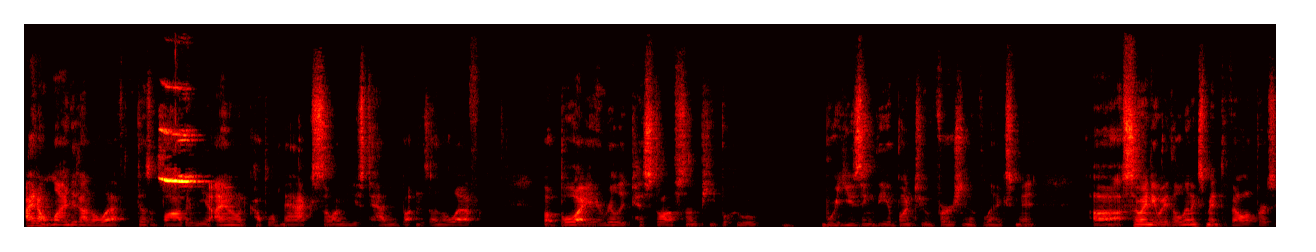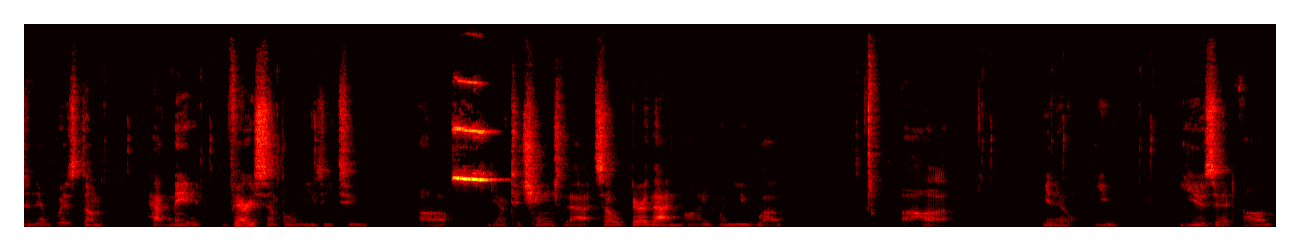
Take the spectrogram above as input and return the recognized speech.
I don't mind it on the left. It doesn't bother me. I own a couple of Macs, so I'm used to having buttons on the left. But boy, it really pissed off some people who were using the Ubuntu version of Linux Mint. Uh, so anyway, the Linux Mint developers, in their wisdom, have made it very simple and easy to uh, you know, to change that. So bear that in mind when you, uh, uh, you know, you use it. Um,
